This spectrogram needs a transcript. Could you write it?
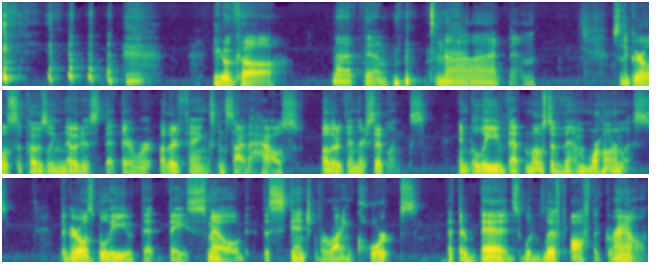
you gonna call? Not them. not them. So the girls supposedly noticed that there were other things inside the house other than their siblings and believed that most of them were harmless. The girls believed that they smelled the stench of a rotting corpse, that their beds would lift off the ground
